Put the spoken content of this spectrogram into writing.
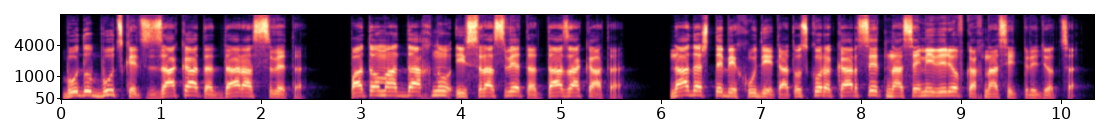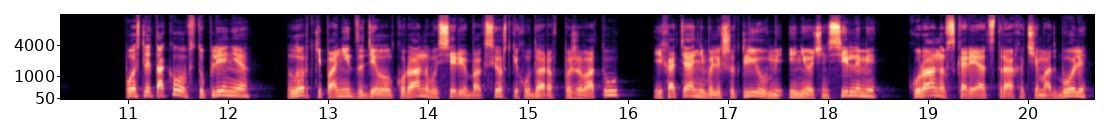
буду буцкать с заката до рассвета. Потом отдохну и с рассвета до заката. Надо ж тебе худеть, а то скоро корсет на семи веревках носить придется». После такого вступления лорд Кипанидзе заделал Куранову серию боксерских ударов по животу, и хотя они были шутливыми и не очень сильными, Куранов, скорее от страха, чем от боли,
